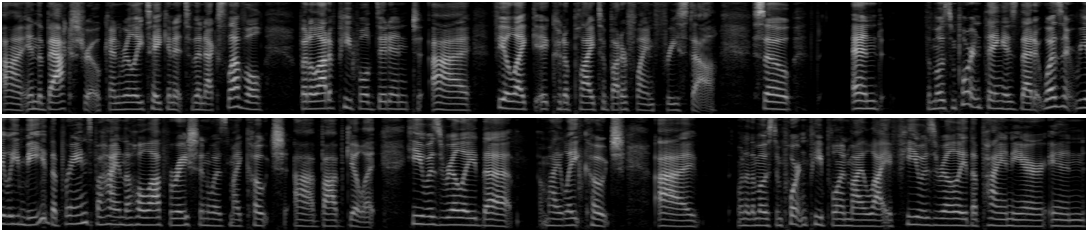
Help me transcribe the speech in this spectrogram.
uh, in the backstroke and really taken it to the next level. But a lot of people didn't uh, feel like it could apply to butterfly and freestyle. So, and the most important thing is that it wasn't really me. The brains behind the whole operation was my coach, uh, Bob Gillett. He was really the my late coach. Uh, one of the most important people in my life. He was really the pioneer in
